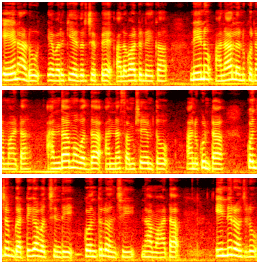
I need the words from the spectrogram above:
ఏనాడు ఎవరికి ఎదురు చెప్పే అలవాటు లేక నేను అనాలనుకున్న మాట అందామ వద్దా అన్న సంశయంతో అనుకుంటా కొంచెం గట్టిగా వచ్చింది గొంతులోంచి నా మాట. ఇన్ని రోజులు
